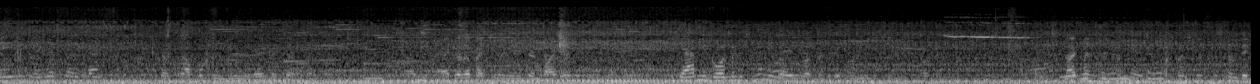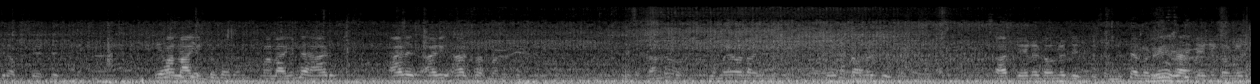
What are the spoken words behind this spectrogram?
ఏం చేస్తారు ఇక్కడ సార్ క్రాప్ రైట్ వచ్చారు యాక్చువల్గా ఫస్ట్ క్యాబ్ మీ గవర్నమెంట్ ఇచ్చినా మీకు డాక్యుమెంట్ సిస్టమ్ దగ్గర అప్డేట్ చేస్తాను మా లాగిన్ మా login add add add add format దాంట్లో ఎంఐఓ లాగిన్ డౌన్లోడ్ చేస్తాను sir data download mister data download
